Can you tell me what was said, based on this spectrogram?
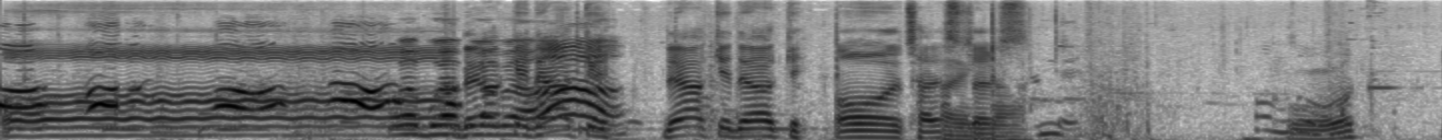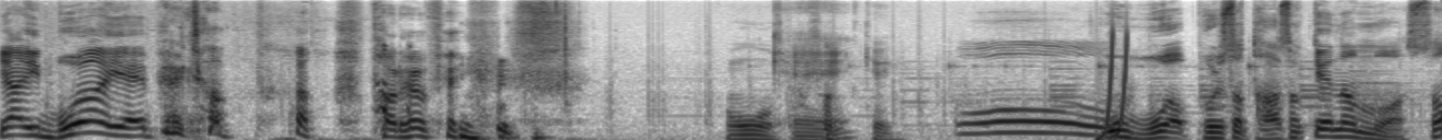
어... 뭐야, 뭐야, 내가 할게. 내가 아. 할게, 내가 할게, 내가 할게. 어, 잘했어, 다행이다. 잘했어. good. 야, 이 뭐야, 이 에펠탑. 바로 옆에. 오, 오케이. 다섯 개. 오. 오, 뭐야, 벌써 다섯 개나 모았어?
